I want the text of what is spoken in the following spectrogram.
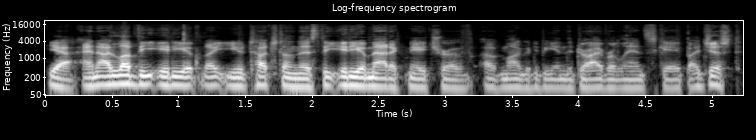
Yeah, and I love the idiom. Like you touched on this, the idiomatic nature of, of MongoDB in the driver landscape. I just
